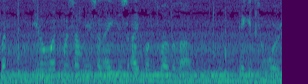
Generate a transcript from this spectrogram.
But you know what? For some reason I use iPhone 12 a lot. Take it to work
